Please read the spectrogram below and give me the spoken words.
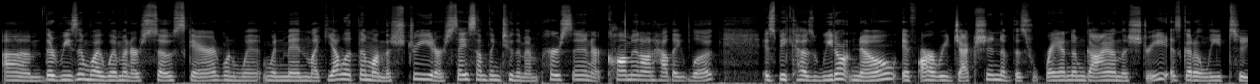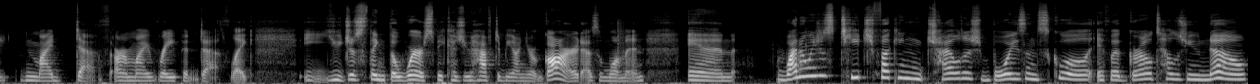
Um, the reason why women are so scared when, when when men like yell at them on the street or say something to them in person or comment on how they look is because we don't know if our rejection of this random guy on the street is going to lead to my death or my rape and death. Like you just think the worst because you have to be on your guard as a woman and why don't we just teach fucking childish boys in school if a girl tells you no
